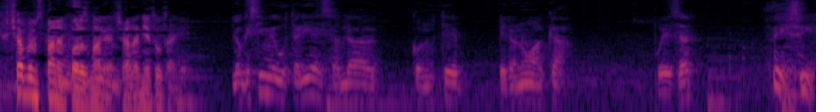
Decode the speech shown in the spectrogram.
Chciałbym z panem porozmawiać, ale nie tutaj. Lo que sí me gustaría es hablar con usted, pero no acá. ¿Puede ser? Sí, sí,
